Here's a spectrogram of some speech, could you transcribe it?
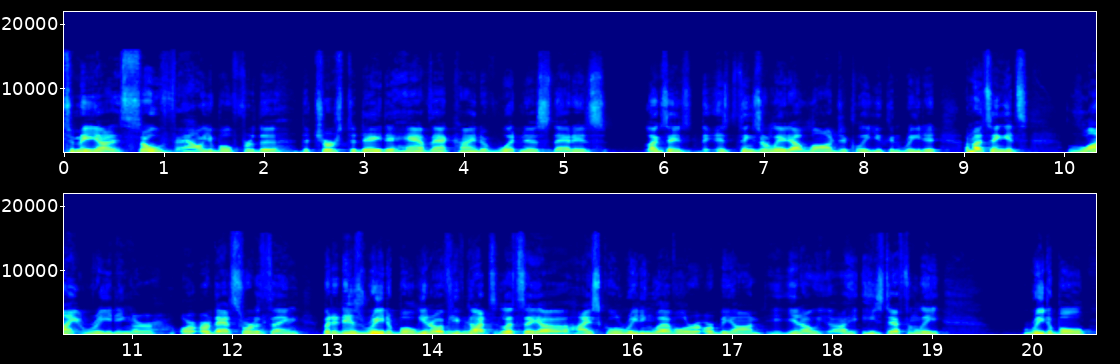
to me, yeah, it's so valuable for the, the church today to have that kind of witness that is, like I say, it's, it's, things are laid out logically. You can read it. I'm not saying it's light reading or, or, or, that sort of thing, but it is readable. You know, if you've mm-hmm. got, let's say, a high school reading level or, or beyond, you know, uh, he's definitely readable.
